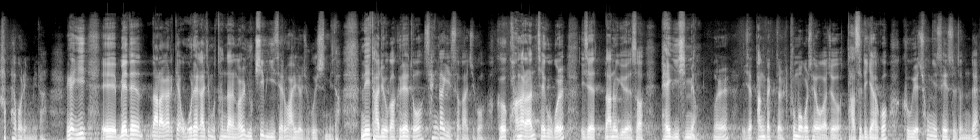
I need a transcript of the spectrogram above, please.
합해버립니다. 그러니까 이 에, 메데 나라가 이렇게 오래 가지 못한다는 걸 62세로 알려주고 있습니다. 근데 이 다리오가 그래도 생각이 있어가지고 그 광활한 제국을 이제 나누기 위해서 120명을 이제 방백들 두목을 세워가지고 다스리게 하고 그 위에 총리 셋을 줬는데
